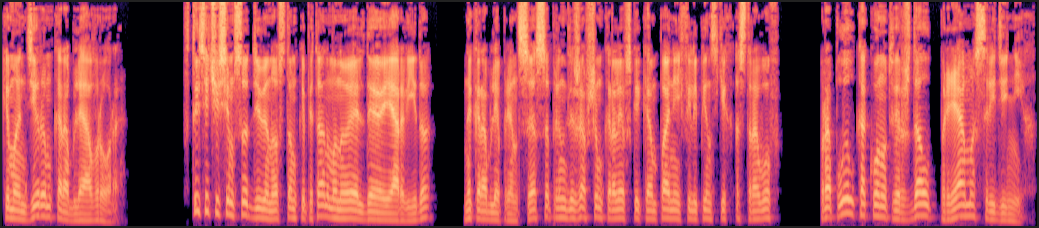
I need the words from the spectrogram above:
командиром корабля «Аврора». В 1790-м капитан Мануэль де Ярвидо на корабле «Принцесса», принадлежавшем королевской компании Филиппинских островов, проплыл, как он утверждал, прямо среди них.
